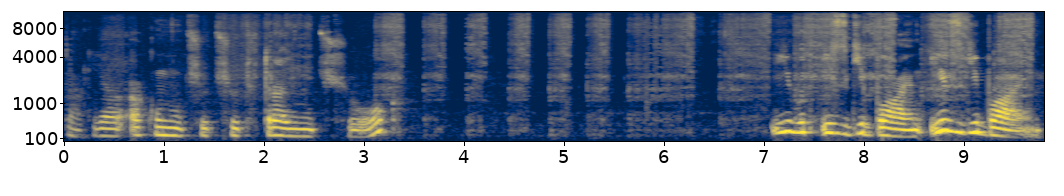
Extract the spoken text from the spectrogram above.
Так, я окуну чуть-чуть в тройничок. И вот изгибаем, изгибаем.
